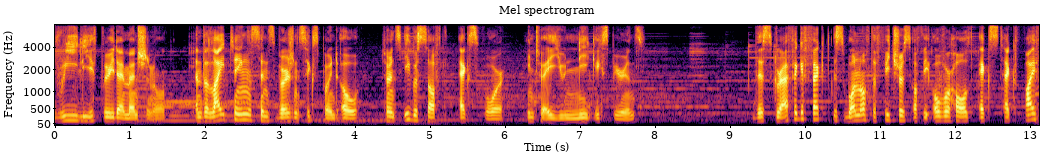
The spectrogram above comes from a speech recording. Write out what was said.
really three dimensional, and the lighting since version 6.0 turns Egosoft X4 into a unique experience. This graphic effect is one of the features of the overhauled X-Tech 5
